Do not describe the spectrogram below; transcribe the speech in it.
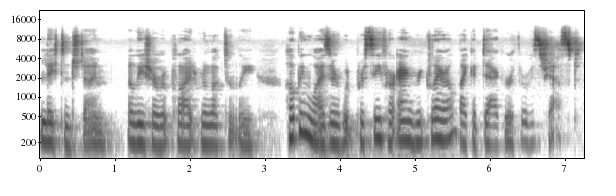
Lichtenstein, Alicia replied reluctantly, hoping Weiser would perceive her angry glare like a dagger through his chest.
